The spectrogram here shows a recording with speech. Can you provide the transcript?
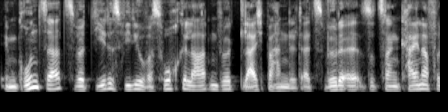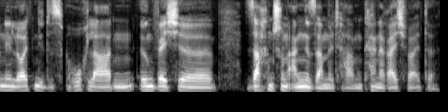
im Grundsatz wird jedes Video, was hochgeladen wird, gleich behandelt, als würde äh, sozusagen keiner von den Leuten, die das hochladen, irgendwelche Sachen schon angesammelt haben, keine Reichweite.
